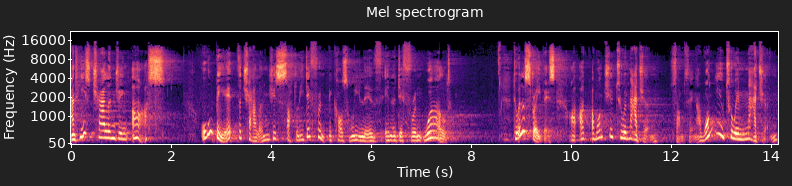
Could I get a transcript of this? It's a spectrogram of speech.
And he's challenging us, albeit the challenge is subtly different because we live in a different world. To illustrate this, I, I, I want you to imagine something. I want you to imagine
